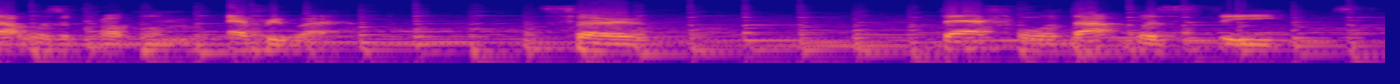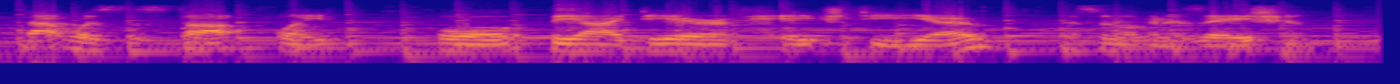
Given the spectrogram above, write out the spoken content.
that was a problem everywhere. So therefore that was the that was the start point for the idea of HDYO as an organization.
